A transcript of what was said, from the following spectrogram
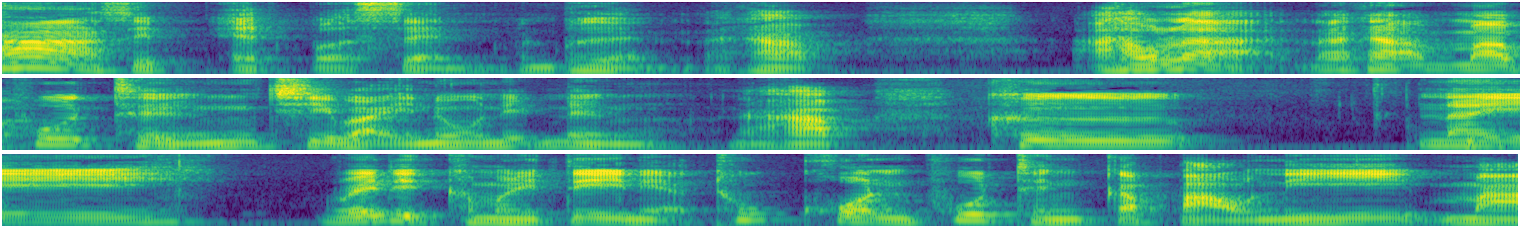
51%เพื่อนๆนะครับเอาล่ะนะครับมาพูดถึงชิบะอินุนิดหนึ่งนะครับ คือใน Reddit Community เนี่ยทุกคนพูดถึงกระเป๋านี้มา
